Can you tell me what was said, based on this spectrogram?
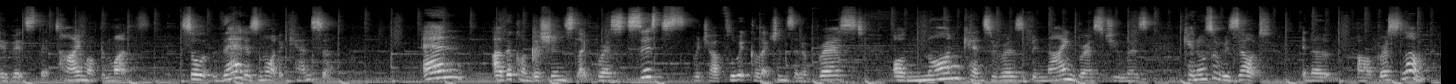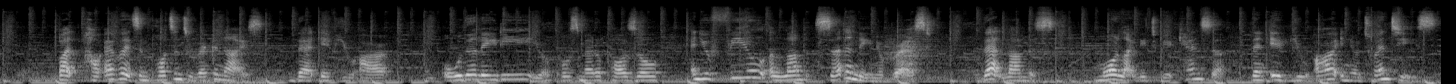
if it's the time of the month. So that is not a cancer. And other conditions like breast cysts, which are fluid collections in the breast, or non-cancerous benign breast tumors can also result in a uh, breast lump. But however, it's important to recognize that if you are an older lady, you're postmenopausal, and you feel a lump suddenly in your breast, that lump is more likely to be a cancer than if you are in your 20s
